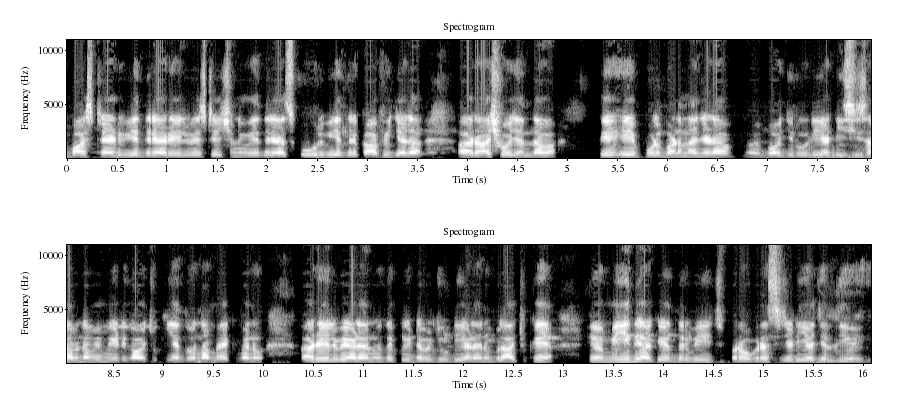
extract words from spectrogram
ਬੱਸ ਸਟੈਂਡ ਵੀ ਇੱਧਰ ਆ, ਰੇਲਵੇ ਸਟੇਸ਼ਨ ਵੀ ਇੱਧਰ ਆ, ਸਕੂਲ ਵੀ ਇੱਧਰ ਕਾਫੀ ਜਿਹੜਾ ਰਸ਼ ਹੋ ਜਾਂਦਾ ਵਾ। ਤੇ ਇਹ ਪੁਲ ਬਣਨਾ ਜਿਹੜਾ ਬਹੁਤ ਜ਼ਰੂਰੀ ਹੈ। ਡੀਸੀ ਸਾਹਿਬ ਨਾਲ ਵੀ ਮੀਟਿੰਗਾਂ ਹੋ ਚੁੱਕੀਆਂ, ਦੋਨਾਂ ਮਹਿਕਮਿਆਂ ਨੂੰ ਰੇਲਵੇ ਵਾਲਿਆਂ ਨੂੰ ਤੇ ਪੀਡਬਲਯੂਡੀ ਵਾਲਿਆਂ ਨੂੰ ਬੁਲਾ ਚੁੱਕੇ ਆ। ਤੇ ਉਮੀਦ ਹੈ ਕਿ ਉਧਰ ਵੀ ਪ੍ਰੋਗਰੈਸ ਜਿਹੜੀ ਆ ਜਲਦੀ ਹੋਏਗੀ।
